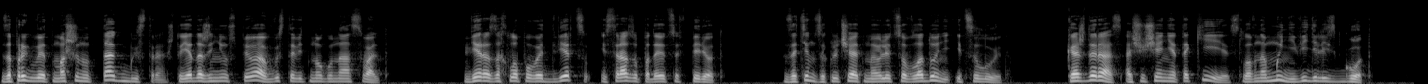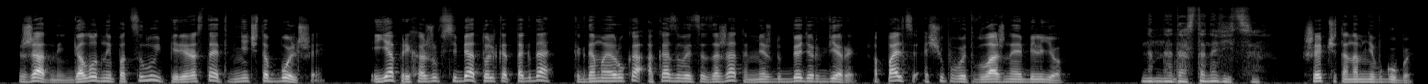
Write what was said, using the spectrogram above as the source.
Запрыгивает в машину так быстро, что я даже не успеваю выставить ногу на асфальт. Вера захлопывает дверцу и сразу подается вперед. Затем заключает мое лицо в ладони и целует. Каждый раз ощущения такие, словно мы не виделись год. Жадный, голодный поцелуй перерастает в нечто большее. И я прихожу в себя только тогда, когда моя рука оказывается зажатым между бедер Веры, а пальцы ощупывают влажное белье. «Нам надо остановиться», — шепчет она мне в губы.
